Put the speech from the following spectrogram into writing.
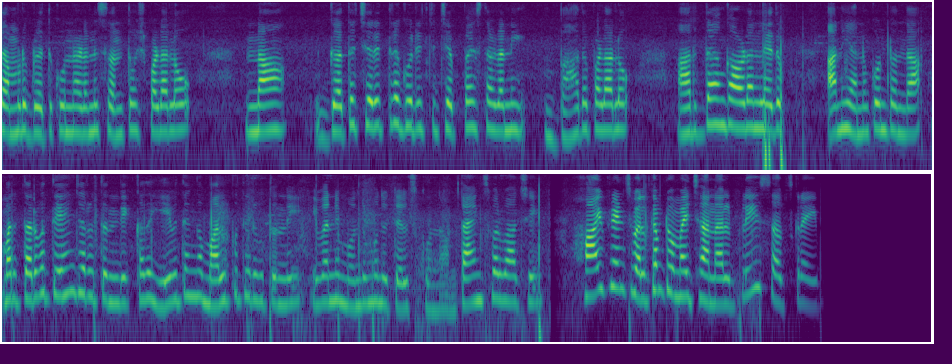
తమ్ముడు బ్రతుకున్నాడని సంతోషపడాలో నా గత చరిత్ర గురించి చెప్పేస్తాడని బాధపడాలో అర్థం కావడం లేదు అని అనుకుంటుందా? మరి తర్వాత ఏం జరుగుతుంది? కదా ఏ విధంగా మలుపు తిరుగుతుంది? ఇవన్నీ ముందు ముందు తెలుసుకుందాం. Thanks for watching hi friends welcome to my channel please subscribe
